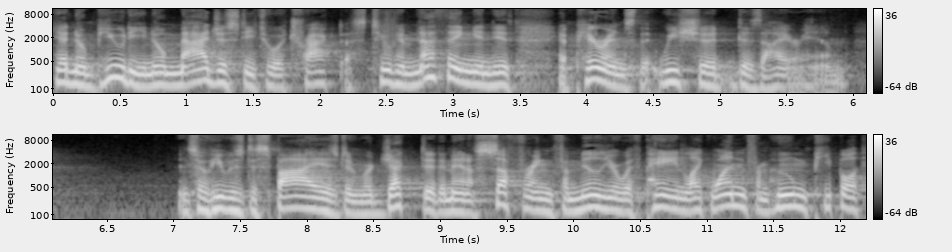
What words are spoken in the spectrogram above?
He had no beauty, no majesty to attract us to him, nothing in his appearance that we should desire him. And so he was despised and rejected, a man of suffering, familiar with pain, like one from whom people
